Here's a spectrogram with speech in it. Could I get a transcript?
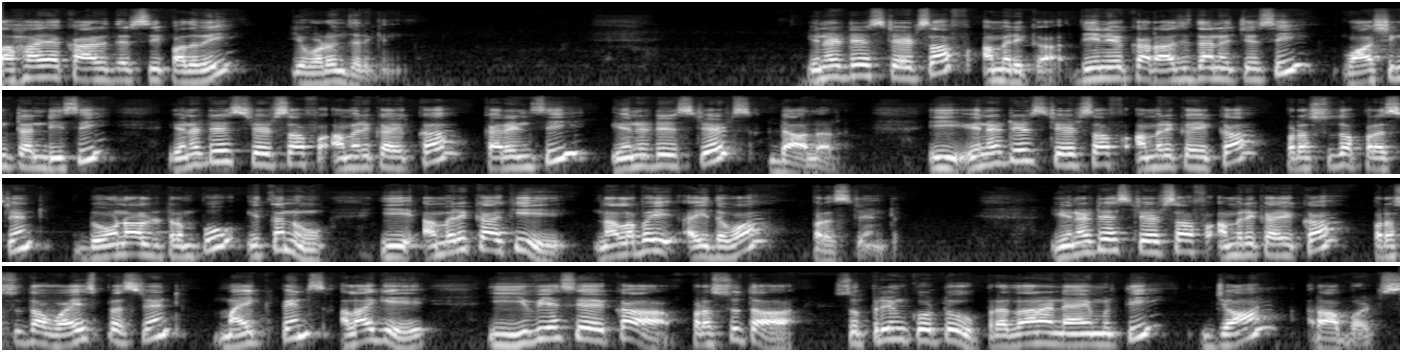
సహాయ కార్యదర్శి పదవి ఇవ్వడం జరిగింది. United States of America. దీని యొక్క రాజధాని వచ్చేసి Washington DC. United States of America యొక్క కరెన్సీ యునైటెడ్ స్టేట్స్ డాలర్. ఈ యునైటెడ్ స్టేట్స్ ఆఫ్ అమెరికా యొక్క ప్రస్తుత ప్రెసిడెంట్ డొనాల్డ్ ట్రంప్ ఇతను ఈ అమెరికాకి నలభై ఐదవ president United States of America యొక్క ప్రస్తుత వైస్ ప్రెసిడెంట్ మైక్ పెన్స్ అలాగే ఈ యుఎస్ఏ యొక్క ప్రస్తుత సుప్రీంకోర్టు ప్రధాన న్యాయమూర్తి జాన్ రాబర్ట్స్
